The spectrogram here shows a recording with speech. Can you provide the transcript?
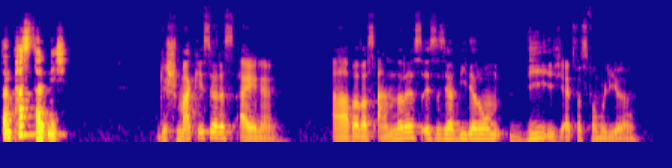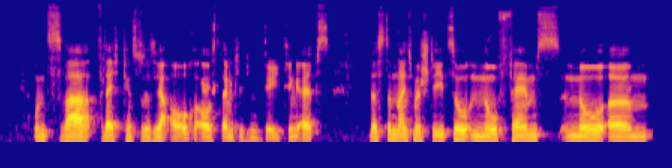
dann passt halt nicht. Geschmack ist ja das eine, aber was anderes ist es ja wiederum, wie ich etwas formuliere. Und zwar, vielleicht kennst du das ja auch aus sämtlichen Dating-Apps, dass dann manchmal steht so, no Fams, no ähm,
